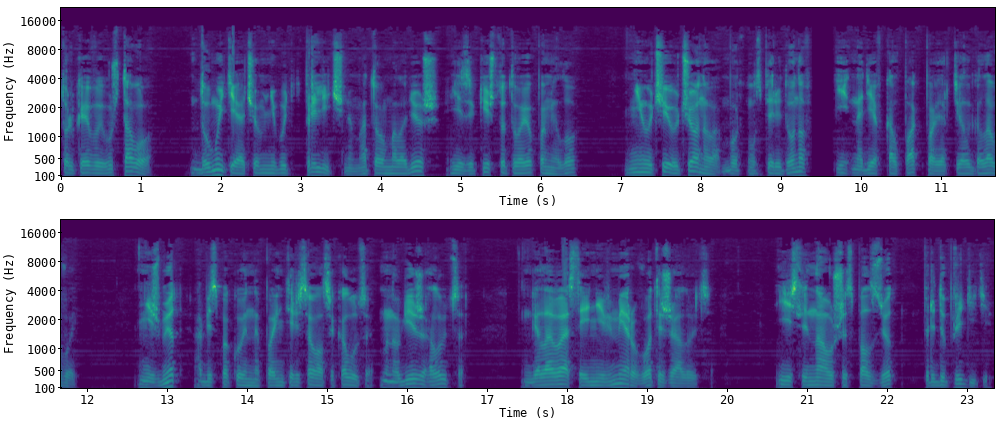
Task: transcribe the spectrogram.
Только вы уж того. Думайте о чем-нибудь приличном, а то молодежь, языки, что твое помело. Не учи ученого, буркнул Спиридонов и, надев колпак, повертел головой. «Не жмет?» – обеспокоенно поинтересовался Калуца. «Многие жалуются». «Головастые не в меру, вот и жалуются. Если на уши сползет, предупредите».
